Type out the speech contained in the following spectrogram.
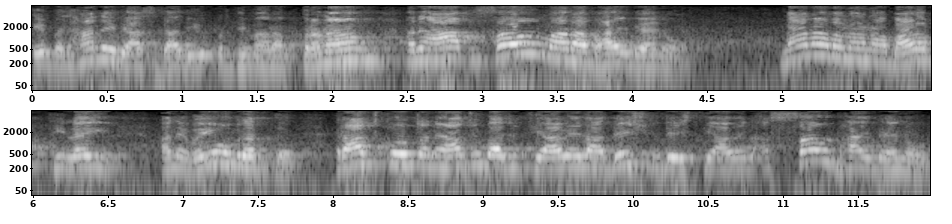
એ બધાને વ્યાસ ગાદી ઉપરથી મારા પ્રણામ. અને આપ સૌ મારા ભાઈ બહેનો, નાનામાં નાના બાળકથી લઈ અને વયોવૃદ્ધ, રાજકોટ અને આજુબાજુથી આવેલા, દેશ વિદેશથી આવેલા સૌ ભાઈ બહેનો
